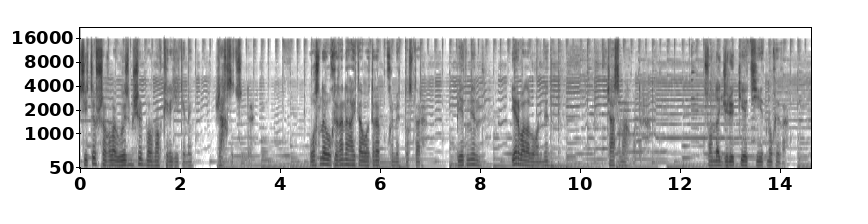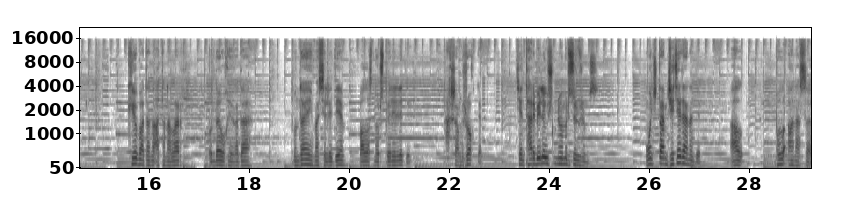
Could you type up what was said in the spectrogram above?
Сөйтіп шұғыла өзімшіл болмау керек екенін жақсы түсінді. Осындай оқиғаны айта отырып құрметті достар бетімнен ер бала болғанымен жасым ағып отыр сондай жүрекке тиетін оқиға. Көп ата аналар бұндай оқиғада бұндай мәселеде баласына ұрыс еді ақшам жоқ деп. Сен тәрбиелеу үшін өмір сүріп жүрміз. Ойыншықтарың жетеді ана деп. Ал бұл анасы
